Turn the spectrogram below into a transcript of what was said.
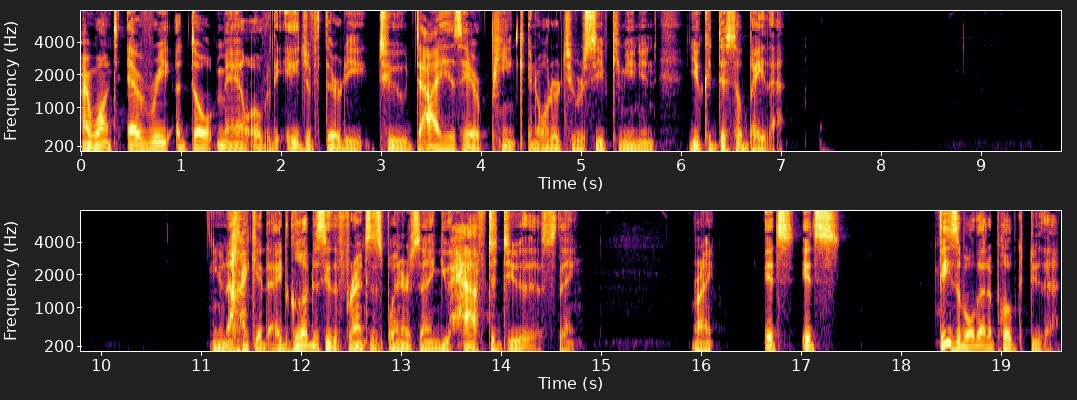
I want every adult male over the age of 30 to dye his hair pink in order to receive communion, you could disobey that. You know, I could, I'd love to see the Francis Splinter saying, you have to do this thing, right? It's, it's feasible that a pope could do that.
